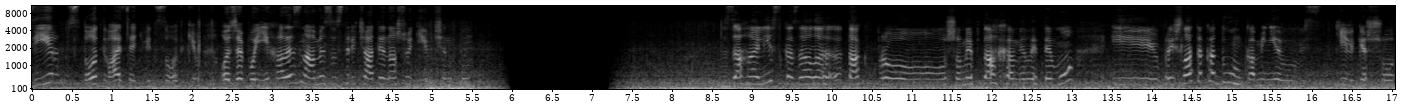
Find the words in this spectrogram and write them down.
Зір 120%. Отже, поїхали з нами зустрічати нашу дівчинку. Взагалі сказала е, так про що ми птахами летимо, і прийшла така думка мені тільки що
